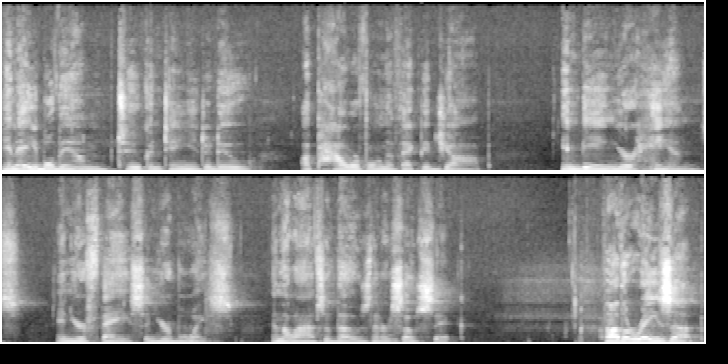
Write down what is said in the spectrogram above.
enable them to continue to do a powerful and effective job in being your hands and your face and your voice in the lives of those that are so sick. Father, raise up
